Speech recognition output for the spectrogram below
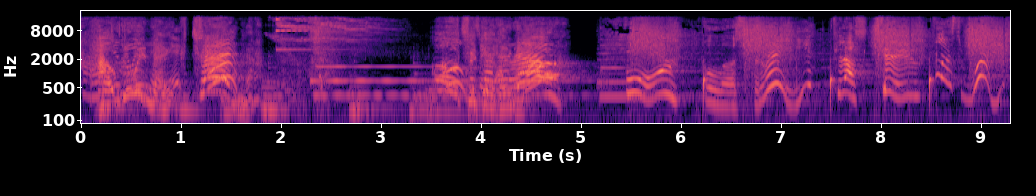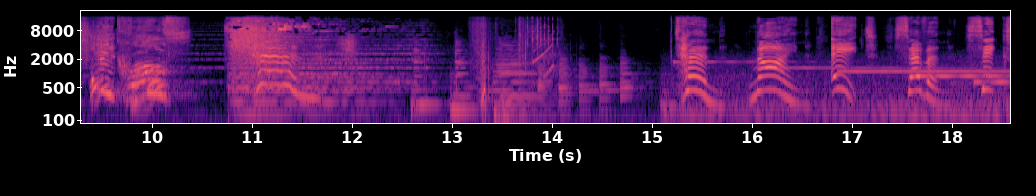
How do we make ten? All together now. Four Plus three. plus two Plus one. equals Ten. Ten, nine, eight, seven, six,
